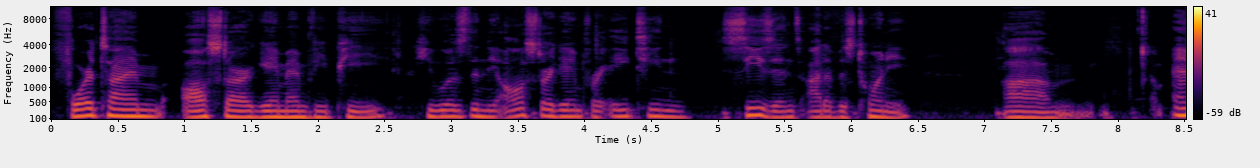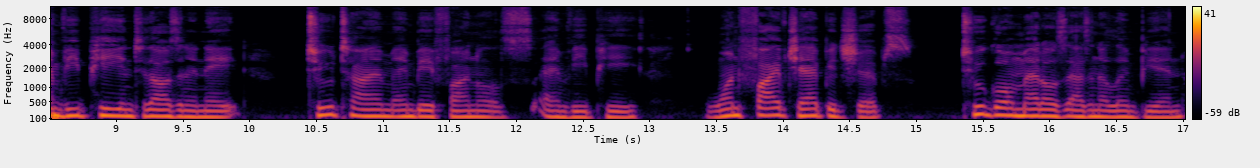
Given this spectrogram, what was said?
four time All Star game MVP. He was in the All Star game for 18 seasons out of his 20. Um, MVP in 2008, two time NBA Finals MVP, won five championships, two gold medals as an Olympian,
